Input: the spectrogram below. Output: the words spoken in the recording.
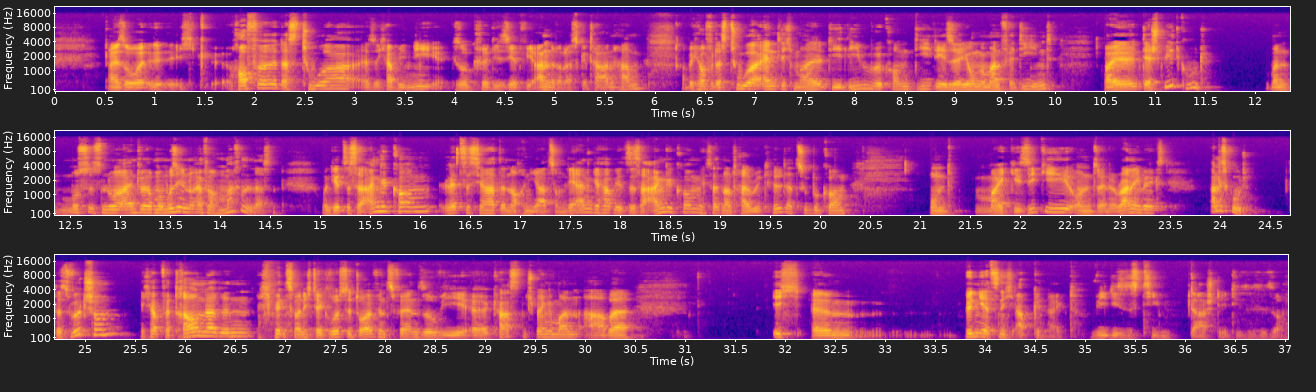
Also ich hoffe, dass Tua, also ich habe ihn nie so kritisiert, wie andere das getan haben, aber ich hoffe, dass Tua endlich mal die Liebe bekommt, die dieser junge Mann verdient, weil der spielt gut. Man muss es nur einfach, man muss ihn nur einfach machen lassen. Und jetzt ist er angekommen. Letztes Jahr hat er noch ein Jahr zum Lernen gehabt. Jetzt ist er angekommen. Jetzt hat noch Tyreek Hill dazu bekommen. Und Mike Gesicki und seine Running Backs. Alles gut. Das wird schon. Ich habe Vertrauen darin. Ich bin zwar nicht der größte Dolphins-Fan, so wie äh, Carsten Spengemann, aber ich ähm, bin jetzt nicht abgeneigt, wie dieses Team dasteht diese Saison.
